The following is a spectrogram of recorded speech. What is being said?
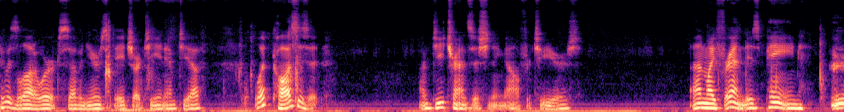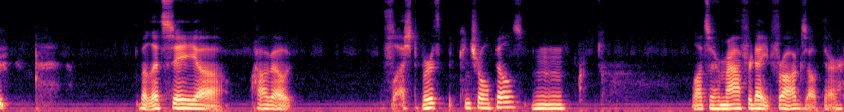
It was a lot of work, seven years of HRT and MTF. What causes it? I'm detransitioning now for two years. And my friend is pain. but let's say, uh, how about flushed birth control pills? Mm. Lots of hermaphrodite frogs out there.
